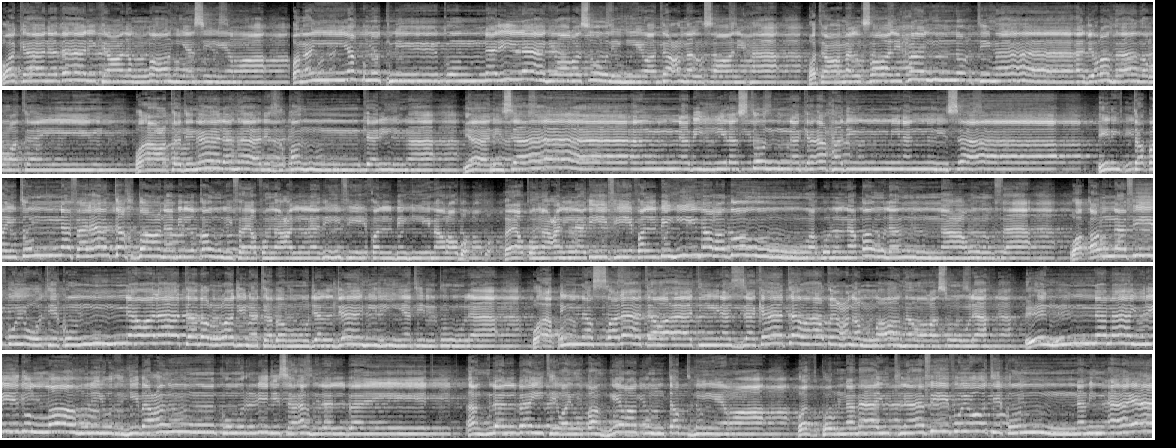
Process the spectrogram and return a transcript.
وكان ذلك على الله يسيرا. ومن يقنت منكن لله ورسوله وتعمل صالحا وتعمل صالحا نؤتها أجرها مرتين. وأعتدنا لها رزقا كريما. يا نساء النبي لستن كأحد من النساء. إن اتقيتن فلا تخضعن بالقول فيطمع الذي في قلبه مرض فيطمع الذي في قلبه مرض وقلن قولا معروفا وقرن في بيوتكن ولا تبرجن تبرج الجاهلية الأولى. وأقمنا الصلاة وآتينا الزكاة وأطعنا الله ورسوله. إنما يريد الله ليذهب عنكم الرجس أهل البيت. أهل البيت ويطهركم تطهيرا. واذكرن ما يتلى في بيوتكن من آيات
